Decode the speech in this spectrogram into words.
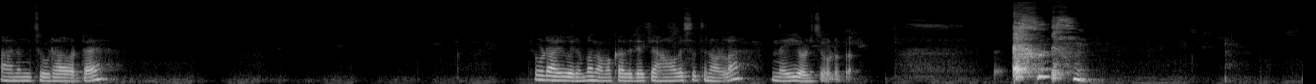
പാനൊന്ന് ചൂടാവട്ടെ. ചൂടായി വരുമ്പോൾ നമുക്കതിലേക്ക് ആവശ്യത്തിനുള്ള നെയ്യ് ഒഴിച്ചു കൊടുക്കാം ഈ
